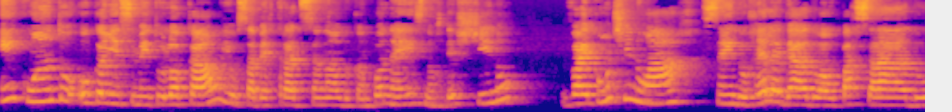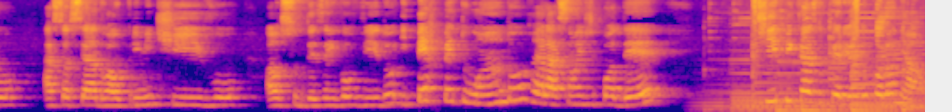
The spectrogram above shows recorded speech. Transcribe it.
enquanto o conhecimento local e o saber tradicional do camponês nordestino vai continuar sendo relegado ao passado, associado ao primitivo, ao subdesenvolvido e perpetuando relações de poder típicas do período colonial.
